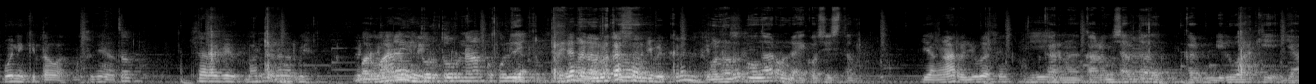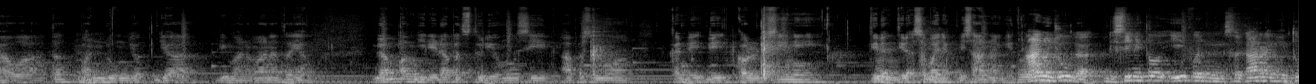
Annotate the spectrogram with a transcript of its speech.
unik kita wah. Maksudnya Tuh. saya lagi baru dengar bi. Baru ada nih tur-tur apa kuliah. Ternyata dari Makassar juga keren. Menurutmu ngaruh nggak ekosistem? Yang ngaruh juga sih. Iya. Karena kalau misal tuh di luar ki Jawa atau Bandung, Jogja, di mana-mana tuh yang gampang jadi dapat studio musik apa semua kan di, di kalau di sini tidak tidak sebanyak di sana gitu. Anu juga di sini tuh even sekarang itu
